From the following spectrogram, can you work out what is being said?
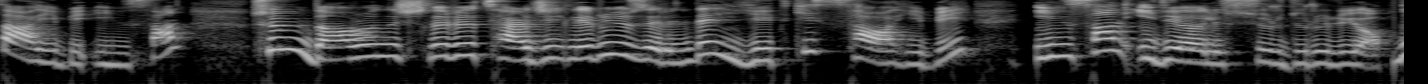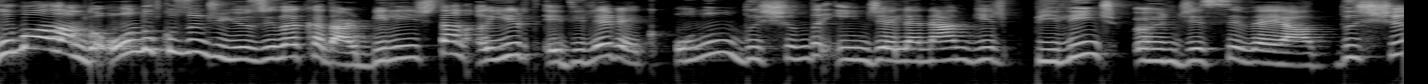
sahibi insan tüm davranışları, tercihleri üzerinde yetki sahibi insan ideali sürdürülüyor. Bu bağlamda 19. yüzyıla kadar bilinçten ayırt edilerek onun dışında incelenen bir bilinç öncesi veya dışı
